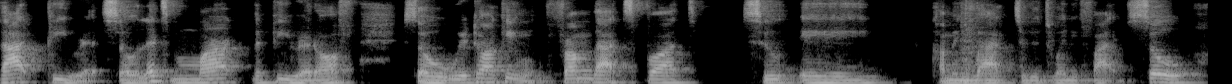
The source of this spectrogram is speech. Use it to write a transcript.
that period. So let's mark the period off. So we're talking from that spot to a coming back to the 25. So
